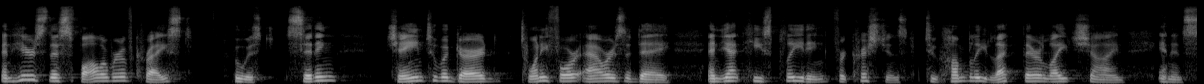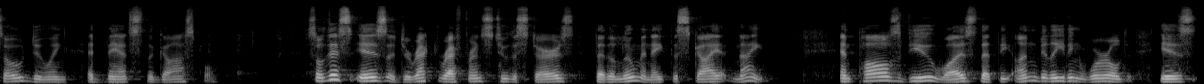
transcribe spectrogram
And here's this follower of Christ who is sitting chained to a guard 24 hours a day, and yet he's pleading for Christians to humbly let their light shine and in so doing advance the gospel. So, this is a direct reference to the stars that illuminate the sky at night. And Paul's view was that the unbelieving world is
